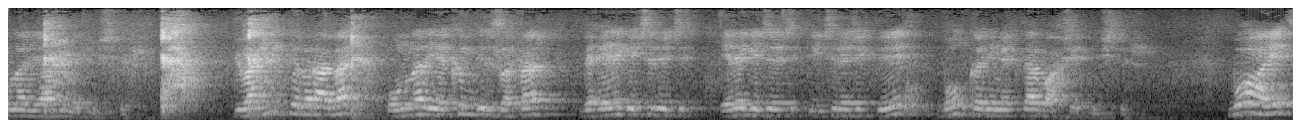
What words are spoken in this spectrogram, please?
onlara yardım etmiştir. Güvenlikle beraber onlara yakın bir zafer ve ele, geçirecek, ele geçirecek, geçirecekleri bol ganimetler bahşetmiştir. Bu ayet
